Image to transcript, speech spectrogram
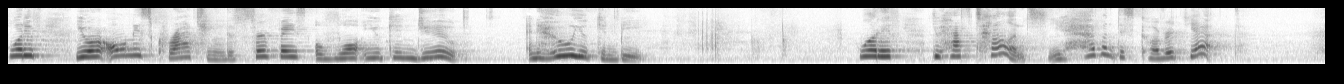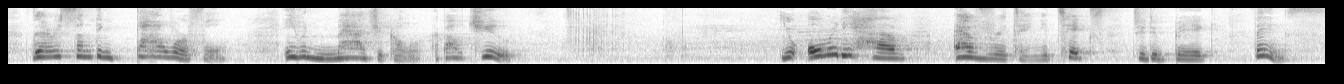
What if you are only scratching the surface of what you can do and who you can be? What if you have talents you haven't discovered yet? There is something powerful, even magical about you. You already have everything it takes to do big things.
